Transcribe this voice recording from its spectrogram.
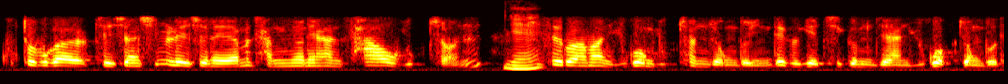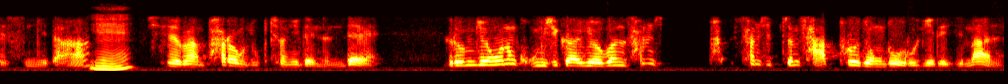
국토부가 제시한 시뮬레이션에 의하면 작년에 한 4억 6천, 예. 시세로 하면 한 6억 6천 정도인데 그게 지금 이제 한 6억 정도 됐습니다. 예. 시세로 한 8억 6천이 됐는데 그런 경우는 공시가격은 30, 30.4% 정도 오르게 되지만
